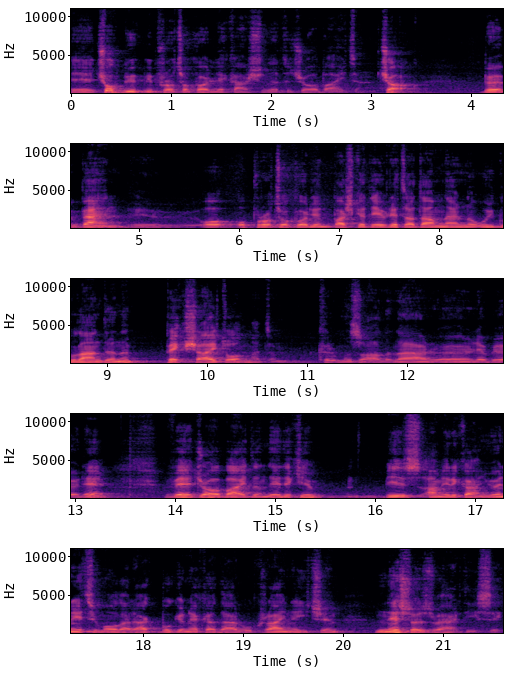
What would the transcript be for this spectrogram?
e, çok büyük bir protokolle karşıladı Joe Biden. Çok. Ben e, o, o protokolün başka devlet adamlarına uygulandığını pek şahit olmadım. Kırmızı halılar öyle böyle. Ve Joe Biden dedi ki biz Amerikan yönetimi olarak bugüne kadar Ukrayna için ne söz verdiysek,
